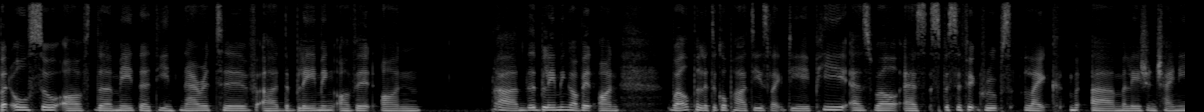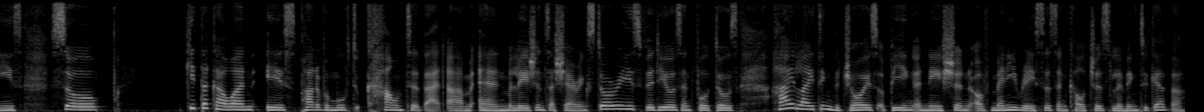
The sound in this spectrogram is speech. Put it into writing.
but also of the May 13th narrative, uh, the blaming of it on uh, the blaming of it on well, political parties like DAP as well as specific groups like uh, Malaysian Chinese. So Kita Kawan is part of a move to counter that. Um, and Malaysians are sharing stories, videos, and photos highlighting the joys of being a nation of many races and cultures living together.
